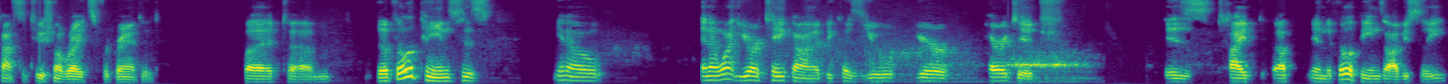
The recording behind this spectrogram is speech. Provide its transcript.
constitutional rights for granted. But um, the Philippines is, you know, and I want your take on it because you your heritage is tied up in the Philippines, obviously.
